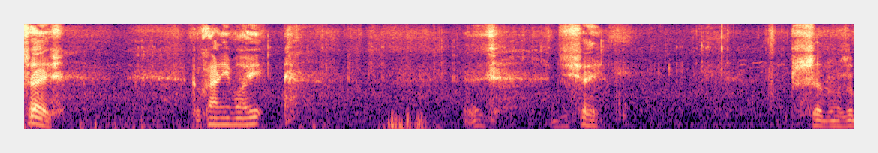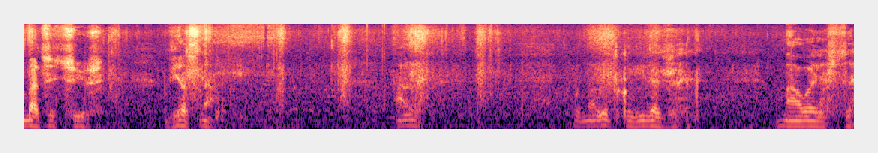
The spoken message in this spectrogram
Cześć, kochani moi. Dzisiaj przyszedłem zobaczyć, czy już wiosna. Ale pomalutku widać, że małe jeszcze.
